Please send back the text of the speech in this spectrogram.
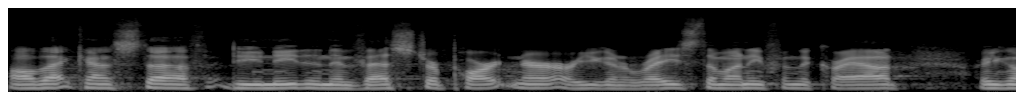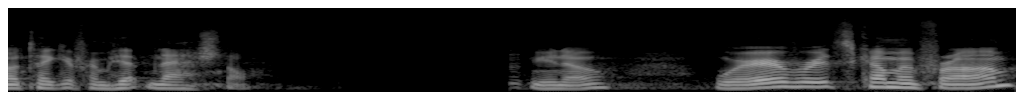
all that kind of stuff. Do you need an investor partner? Are you going to raise the money from the crowd? Are you going to take it from Hip National? You know? Wherever it's coming from.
